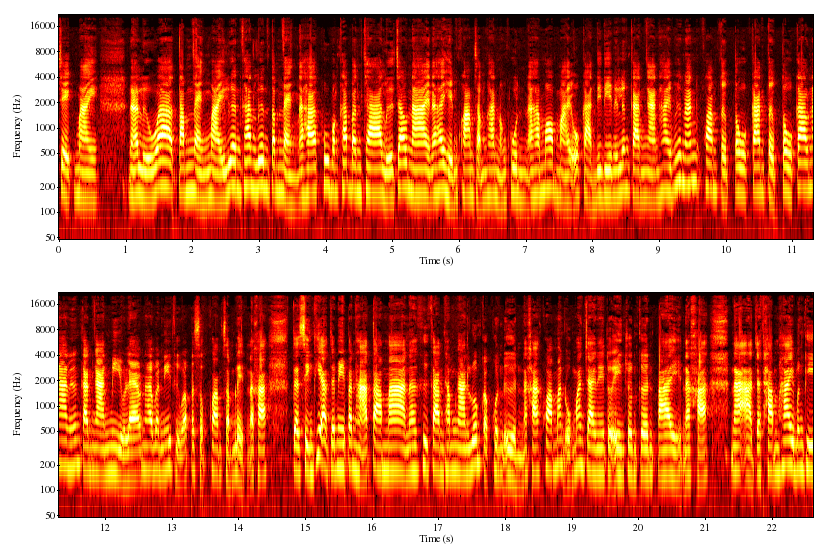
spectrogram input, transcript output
เจกต์ใหม่นะหรือว่าตำแหน่งใหม่เลื่อนขั้นเลื่อนตำแหน่งนะคะผู้บังคับบัญชาหรือเจ้านายนะคะเห็นความสำคัญของคุณนะคะมอบหมายโอกาสดีๆ ในเรื่องการงานให้ เพราะฉะนั้นความเติบโตการเติบโตก้าวหน้าในเรื่องการงานมีอยู่แล้วนะคะวันนี้ถือว่าประสบความสำเร็จนะคะ แต่สิ่งที่อาจจะมีปัญหาตามมานะคือการทำงานร่วมกับคนอื่นนะคะ ความมั่นอกมั่นใจในตัวเองจนเกินไปนะคะนะอาจจะทำให้บางที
